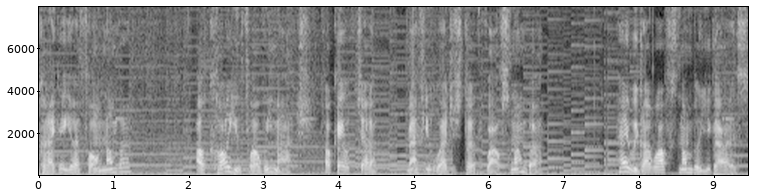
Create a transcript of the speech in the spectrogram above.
Could I get your phone number? I'll call you for a rematch. Okay, let's go. Matthew registered Ralph's number. Hey, we got Ralph's number, you guys.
